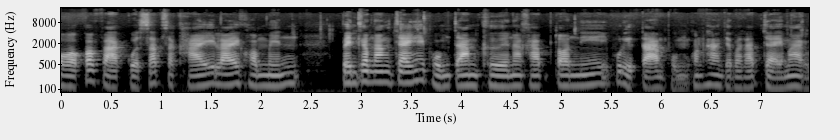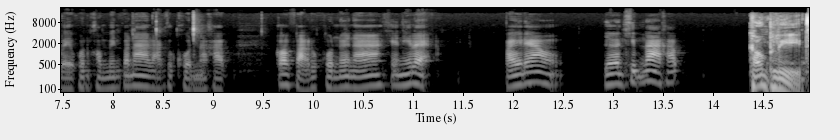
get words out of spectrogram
บอกก็ฝากกด Subscribe ไลค์คอมเมนต์ เป็นกำลังใจให้ผมตามเคยนะครับ ตอนนี้ผู้ติดตามผมค่อนข้างจะประทับใจมากเลย คนคอมเมนต์ก็น่ารักทุกคนนะครับ ก็ฝากทุกคนด้วยนะ แค่นี้แหละ ไปแล้วเจอกันคลิปหน้าครับ complete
